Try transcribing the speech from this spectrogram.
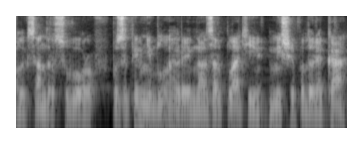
Олександр Суворов. Позитивні блогери на зарплаті Міші Подоляка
